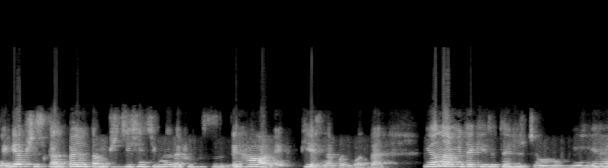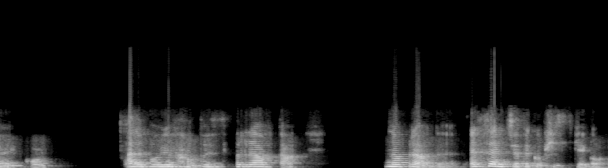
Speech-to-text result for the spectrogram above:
Jak ja przy skalpelu tam przy 10 minutach po prostu zdychałam jak pies na podłodze. I ona mi takie tutaj rzeczy mówi, jejku. Ale powiem wam, to jest prawda. Naprawdę, esencja tego wszystkiego.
